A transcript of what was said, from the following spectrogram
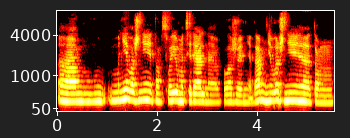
мне важнее там свое материальное положение, да, мне важнее там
